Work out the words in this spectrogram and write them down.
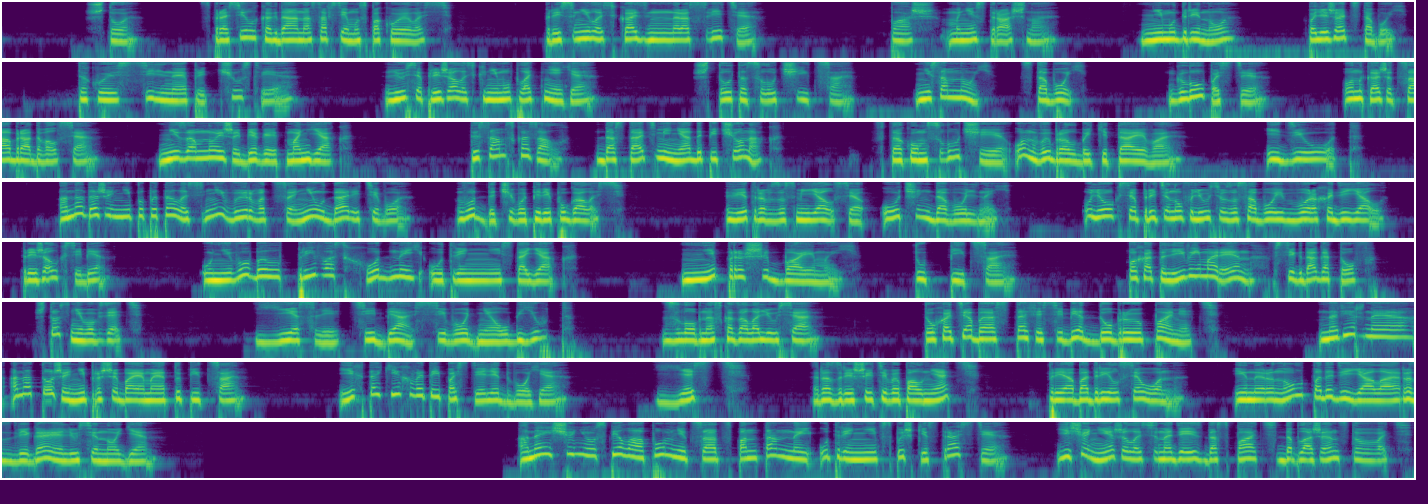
«Что?» – спросил, когда она совсем успокоилась. «Приснилась казнь на рассвете?» «Паш, мне страшно». «Не мудрено. Полежать с тобой». Такое сильное предчувствие. Люся прижалась к нему плотнее. «Что-то случится. Не со мной, с тобой». «Глупости!» Он, кажется, обрадовался. «Не за мной же бегает маньяк». «Ты сам сказал, достать меня до печенок». В таком случае он выбрал бы Китаева. Идиот. Она даже не попыталась ни вырваться, ни ударить его. Вот до чего перепугалась. Ветров засмеялся, очень довольный. Улегся, притянув Люсю за собой в ворох одеял. Прижал к себе. У него был превосходный утренний стояк. Непрошибаемый. Тупица. Похотливый Марен, всегда готов. Что с него взять? «Если тебя сегодня убьют», — злобно сказала Люся, — «то хотя бы оставь о себе добрую память». Наверное, она тоже непрошибаемая тупица. Их таких в этой постели двое. «Есть. Разрешите выполнять?» Приободрился он и нырнул под одеяло, раздвигая Люсе ноги. Она еще не успела опомниться от спонтанной утренней вспышки страсти, еще нежилась, надеясь доспать, доблаженствовать.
